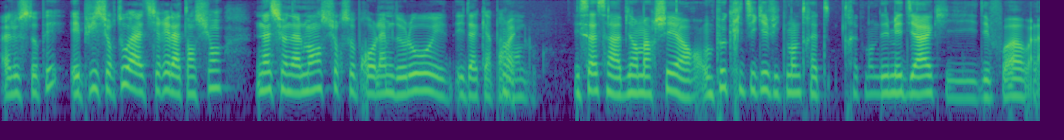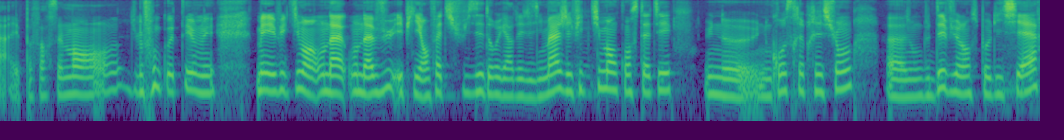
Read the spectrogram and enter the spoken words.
à le stopper. Et puis surtout à attirer l'attention nationalement sur ce problème de l'eau et, et d'accaparement Ouais. de l'eau. Et ça, ça a bien marché. Alors, on peut critiquer effectivement le trai- traitement des médias qui, des fois, voilà, est pas forcément du bon côté, mais, mais effectivement, on a, on a vu, et puis en fait, il suffisait de regarder les images, effectivement, on constatait une, une grosse répression, euh, donc des violences policières.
